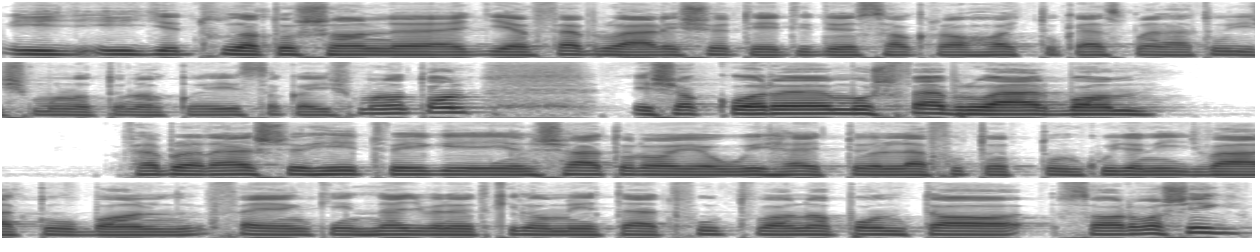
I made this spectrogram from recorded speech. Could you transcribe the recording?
így, így tudatosan egy ilyen februári sötét időszakra hagytuk ezt, mert hát úgyis monoton, akkor éjszaka is monoton, és akkor most februárban február első hétvégén sátoralja új helytől lefutottunk ugyanígy váltóban. Fejenként 45 kilométert futva naponta Szarvasig,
